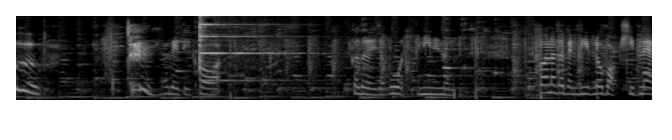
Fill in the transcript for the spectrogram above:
อือก็เลยติดคออะก็เลยจะพูดอันนี้นิดหนึ่ง ก็น่าจะเป็นคลิปโรบอกคลิปแรก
